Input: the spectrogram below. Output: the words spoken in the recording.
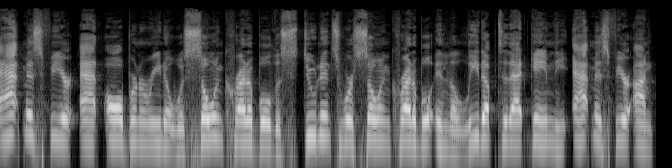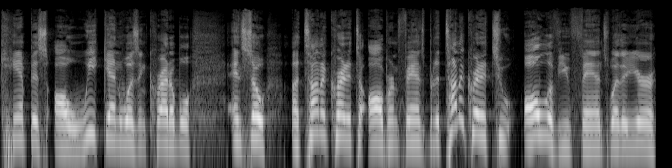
atmosphere at Auburn Arena was so incredible. The students were so incredible in the lead up to that game. The atmosphere on campus all weekend was incredible. And so, a ton of credit to Auburn fans, but a ton of credit to all of you fans, whether you're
